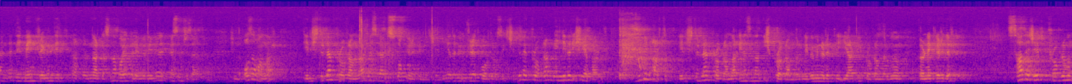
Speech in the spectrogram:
Ben de mainframe'in delikli kartlarının arkasına boya kalemleriyle resim çizerdim. Şimdi o zamanlar geliştirilen programlar mesela bir stok yönetimi içindi ya da bir ücret bordrosu içindi ve program belli bir işi yapardı. Bugün artık geliştirilen programlar, en azından iş programları, Nebim'in ürettiği ERP programları bunun örnekleridir. Sadece programın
